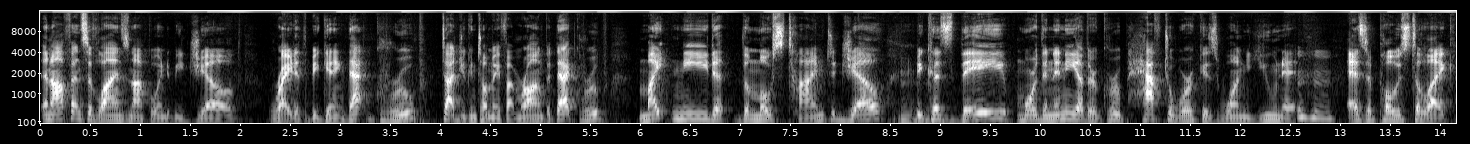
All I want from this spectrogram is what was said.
an offensive line's not going to be gelled right at the beginning. That group, Todd, you can tell me if I'm wrong, but that group might need the most time to gel mm-hmm. because they, more than any other group, have to work as one unit mm-hmm. as opposed to like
